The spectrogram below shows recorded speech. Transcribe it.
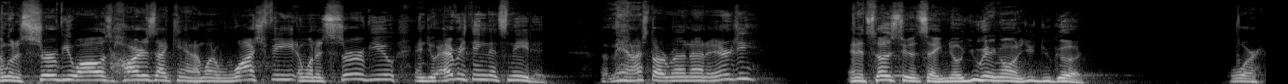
I'm going to serve you all as hard as I can. I want to wash feet. I want to serve you and do everything that's needed. But man, I start running out of energy. And it's those two that say, No, you hang on, you do good. Or,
